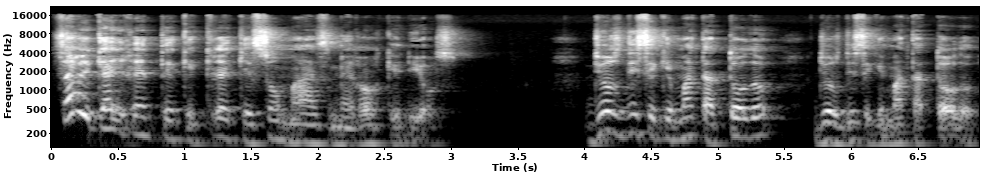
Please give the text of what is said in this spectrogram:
¿Sabe que hay gente que cree que son más mejor que Dios? Dios dice que mata todo, Dios dice que mata todo,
